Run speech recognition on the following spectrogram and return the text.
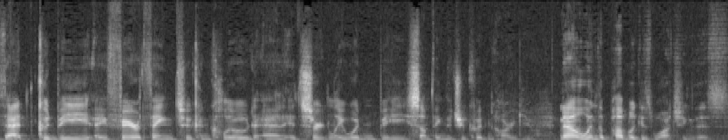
that could be a fair thing to conclude, and it certainly wouldn't be something that you couldn't argue. Now, when the public is watching this,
